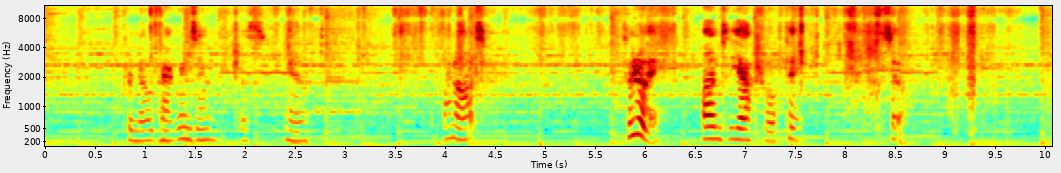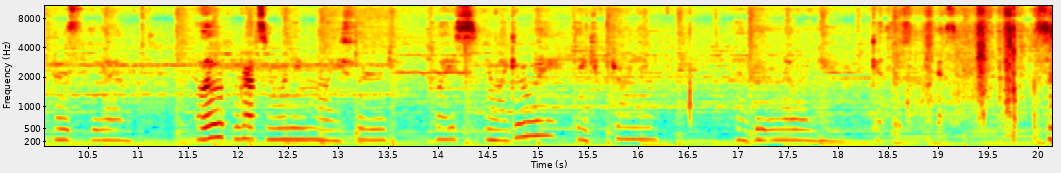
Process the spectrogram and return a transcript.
for no apparent reason. Just, you know, why not? So anyway, on to the actual thing. There's the, um, hello, congrats on winning my third place in my giveaway. Thank you for joining. And let me know when you get this. Yes. So,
